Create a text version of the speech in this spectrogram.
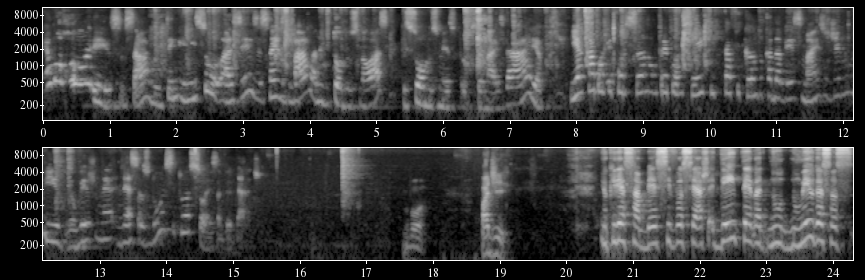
é um horror isso, sabe? Tem isso, às vezes, resbala em todos nós, que somos mesmo profissionais da área, e acaba reforçando um preconceito que está ficando cada vez mais diluído. Eu vejo né, nessas duas situações, na verdade. Boa. Pode ir. Eu queria saber se você acha, no, no meio dessas,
